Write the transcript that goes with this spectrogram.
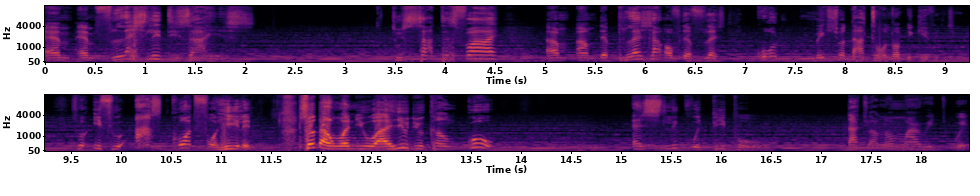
um, um, fleshly desires, to satisfy um, um, the pleasure of the flesh, God make sure that will not be given to you. So if you ask God for healing, so that when you are healed, you can go and sleep with people that you are not married with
